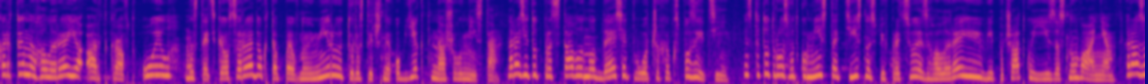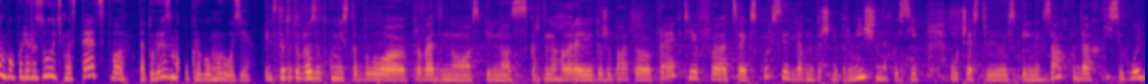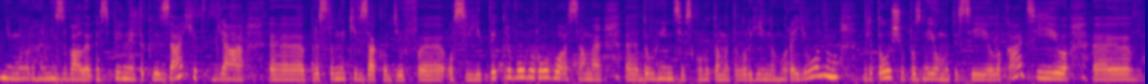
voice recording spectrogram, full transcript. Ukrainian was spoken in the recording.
Картина галерея Арткрафт Ойл, мистецький осередок та певною мірою туристичний об'єкт нашого міста. Наразі тут представлено 10 творчих експозицій. Інститут розвитку міста тісно співпрацює з галереєю від початку її заснування. Разом популяризують мистецтво та туризм у Кривому Розі. Інститутом розвитку міста було проведено спільно з картиною галереєю дуже багато проєктів. Це екскурсії для внутрішньопереміщених осіб, участь у спільних заходах. І сьогодні ми організували спільний такий захід для е, представників закладів е, освіти Кривого Рогу, а саме е, Довгинцівського та металургійного району, для того, щоб познайомитися цією локацією.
